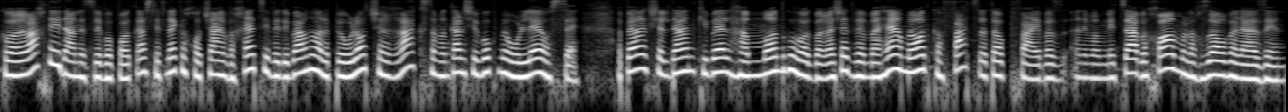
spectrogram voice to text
כבר אירחתי את דן אצלי בפודקאסט לפני כחודשיים וחצי, ודיברנו על הפעולות שרק סמנכ"ל שיווק מעולה עושה. הפרק של דן קיבל המון תגובות ברשת, ומהר מאוד קפץ ל top five, אז אני ממליצה בחום לחזור ולהאזין.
